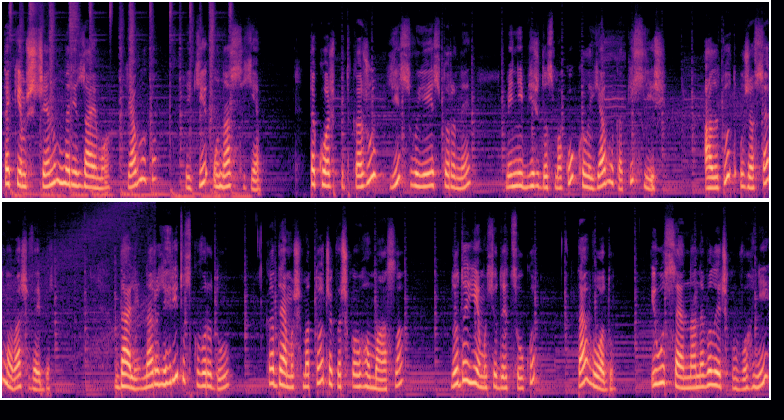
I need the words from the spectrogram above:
Таким чином нарізаємо яблука, які у нас є. Також підкажу зі своєї сторони, мені більш до смаку, коли яблука кисліші, але тут уже все на ваш вибір. Далі на розігріту сковороду кладемо шматочок вершкового масла, додаємо сюди цукор та воду. І усе на невеличкому вогні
